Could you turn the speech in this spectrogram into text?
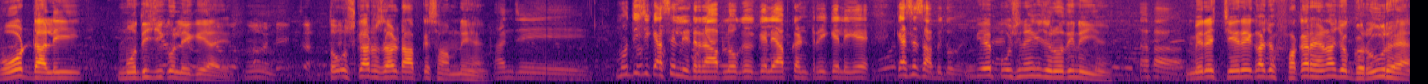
वोट डाली मोदी जी को लेके आए तो उसका रिज़ल्ट आपके सामने है। हाँ जी। मोदी जी कैसे लीडर हैं आप लोगों के लिए आप कंट्री के लिए? कैसे साबित हुए? ये पूछने की ज़रूरत ही नहीं है। मेरे चेहरे का जो फकर है ना जो गरूर है।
